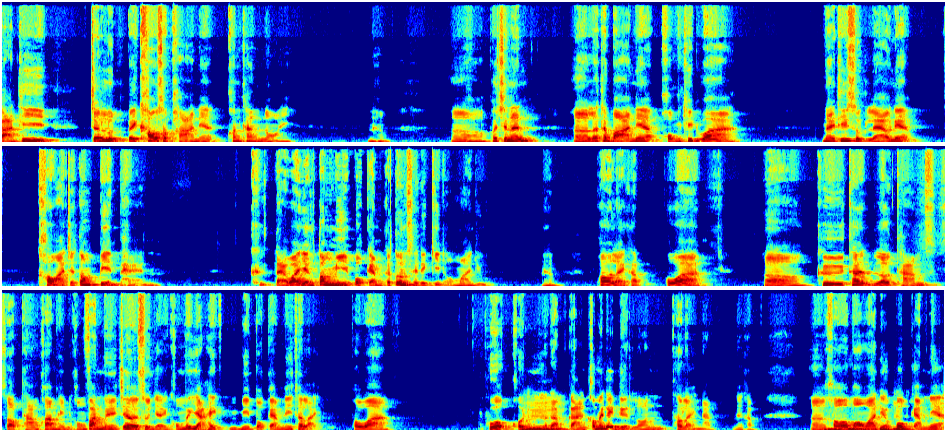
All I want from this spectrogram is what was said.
กาสที่จะหลุดไปเข้าสภาเนี่ยค่อนข้างน้อยนะครับเพราะฉะนั้นรัฐบาลเนี่ยผมคิดว่า ในที่สุดแล้วเนี่ยเขาอาจจะต้องเปลี่ยนแผนคือแต่ว่ายังต้องมีโปรแกรมกระตุ้นเศรษฐกิจออกมาอยู่นะครับเพราะอะไรครับ เพราะว่าเอ่อคือถ้าเราถามสอบถามความเห็นของฟันเมนเจอร์ส่วนใหญ่คงไม่อยากให้มีโปรแกรมนี้เท่าไหร่ เพราะว่าพวกคนระดับกลางเขาไม่ได้เดือดร้อนเท่าไหร่นักนะครับเขาก็มองว่าเดี๋ยวโปรแกรมเนี่ย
